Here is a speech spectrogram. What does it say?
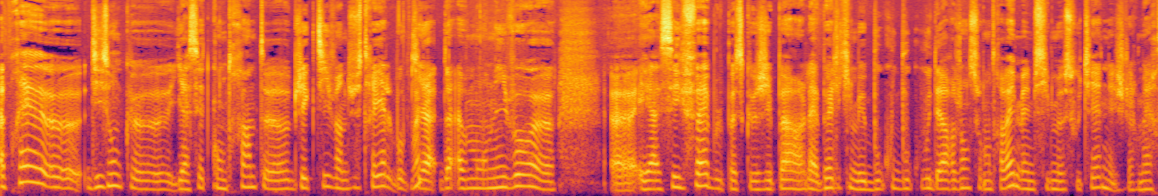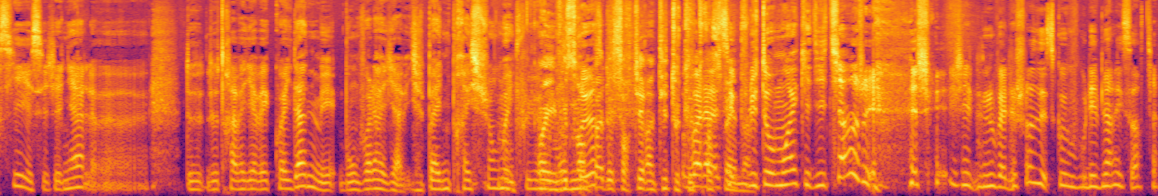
Après, euh, disons qu'il y a cette contrainte euh, objective industrielle, bon, qui, a- à mon niveau, euh, euh, est assez faible parce que j'ai pas un label qui met beaucoup, beaucoup d'argent sur mon travail, même s'ils me soutiennent et je les remercie et c'est génial euh, de, de travailler avec Kwaidan. Mais bon, voilà, il y a, a pas une pression non plus. Oui, euh, il vous demande monstrueuse. pas de sortir un titre toutes les Voilà, trois c'est semaines. plutôt moi qui dis tiens, j'ai- de nouvelles choses. Est-ce que vous voulez bien les sortir?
